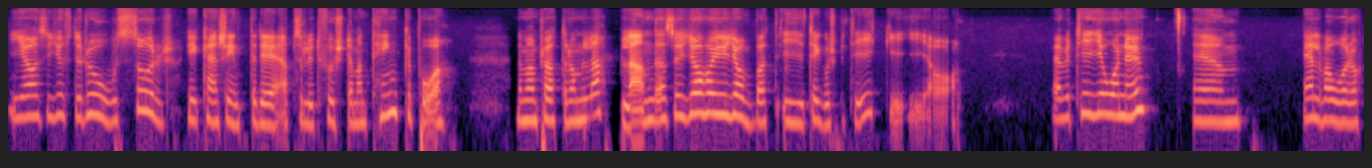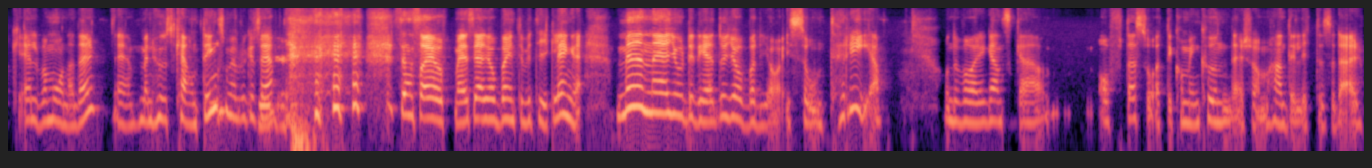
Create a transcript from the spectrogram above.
Ja, alltså just rosor är kanske inte det absolut första man tänker på när man pratar om Lappland. Alltså jag har ju jobbat i trädgårdsbutik i ja, över tio år nu. Ehm, um, 11 år och 11 månader, ehm, men who's counting som jag brukar säga. Sen sa jag upp mig så jag jobbar inte i butik längre. Men när jag gjorde det då jobbade jag i zon 3. Och då var det ganska ofta så att det kom in kunder som hade lite sådär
